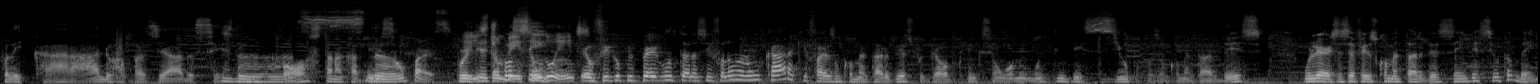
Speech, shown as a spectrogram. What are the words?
Falei, caralho, rapaziada, vocês têm Nossa. bosta na cabeça. Não, parça. Porque, Eles tipo também assim, são doentes. Eu fico me perguntando assim, falando, num cara que faz um comentário desse, porque é óbvio que tem que ser um homem muito imbecil pra fazer um comentário desse. Mulher, se você fez um comentário desse, você é imbecil também.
